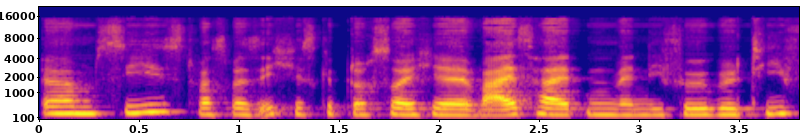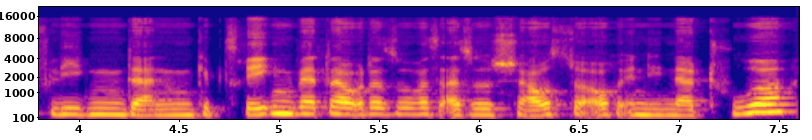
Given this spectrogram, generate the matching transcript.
ähm, siehst? Was weiß ich, es gibt doch solche Weisheiten, wenn die Vögel tief liegen, dann gibt es Regenwetter oder sowas. Also schaust du auch in die Natur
